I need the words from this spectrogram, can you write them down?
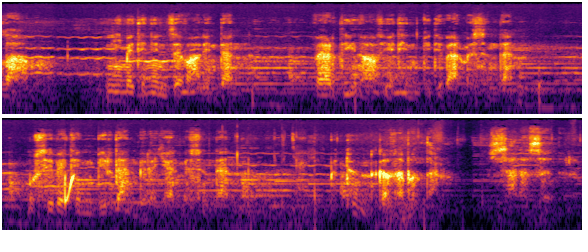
Allah'ım nimetinin zevalinden, verdiğin afiyetin gidivermesinden, musibetin birdenbire gelmesinden, bütün gazabından sana sığınırım.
